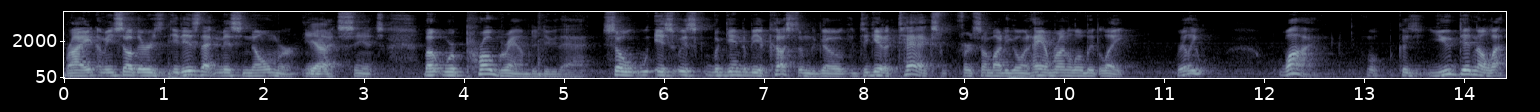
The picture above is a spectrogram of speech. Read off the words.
right? I mean, so there's it is that misnomer in Yeah. that sense. But we're programmed to do that. So it's, it's begin to be accustomed to go to get a text for somebody going, "Hey, I'm running a little bit late." Really? Why? Well, because you didn't allow.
